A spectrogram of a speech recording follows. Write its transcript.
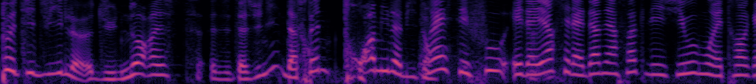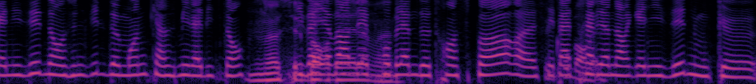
petite ville du nord-est des États-Unis d'à peine 3000 habitants. Ouais, c'est fou. Et d'ailleurs, c'est la dernière fois que les JO vont être organisés dans une ville de moins de 15 000 habitants. Ouais, c'est Il va y avoir des ouais. problèmes de transport, euh, C'est pas très bien organisé, donc. euh,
